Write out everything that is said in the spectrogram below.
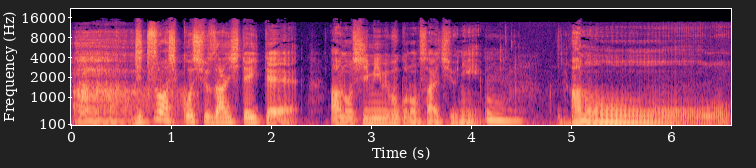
あ実はこう取材していて、あの、新耳袋の最中に、うん。あのー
